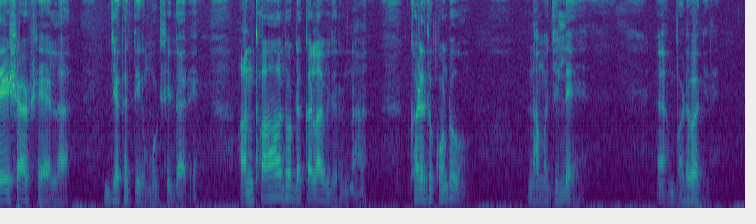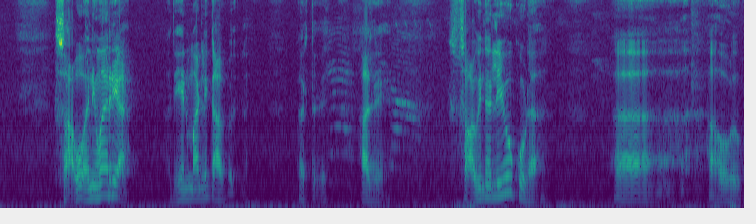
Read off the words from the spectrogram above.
ದೇಶ ಅಷ್ಟೇ ಅಲ್ಲ ಜಗತ್ತಿಗೆ ಮುಟ್ಟಿಸಿದ್ದಾರೆ. ಅಂಥ ದೊಡ್ಡ ಕಲಾವಿದರನ್ನು ಕಳೆದುಕೊಂಡು ನಮ್ಮ ಜಿಲ್ಲೆ ಬಡವಾಗಿದೆ. ಸಾವು ಅನಿವಾರ್ಯ. ಅದೇನು ಮಾಡಲಿಕ್ಕೆ ಆಗೋದಿಲ್ಲ. ಬರ್ತದೆ. ಆದರೆ ಸಾವಿನಲ್ಲಿಯೂ ಕೂಡ ಅವಳು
